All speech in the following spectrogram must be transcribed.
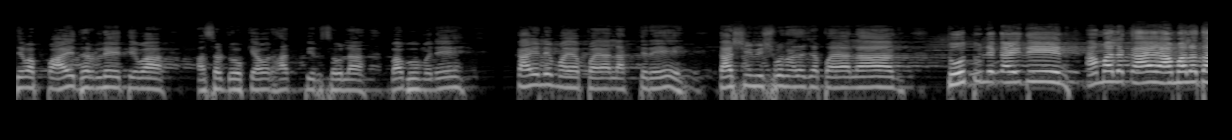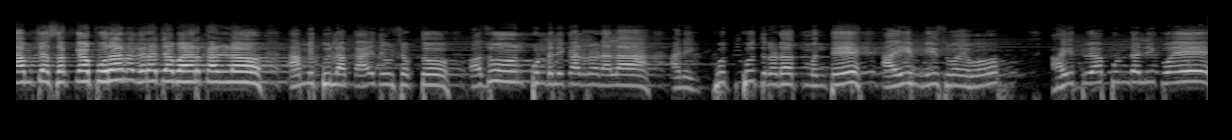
तेव्हा पाय धरले. तेव्हा असं डोक्यावर हात पिरसवला. बाबू म्हणे कायले माया पाया लागते रे? काशी विश्वनाथाच्या पाया लाग. तो तुले काय देईन? आम्हाला काय? आम्हाला तर आमच्या सख्या पोरानं घराच्या बाहेर काढलं. आम्ही तुला काय देऊ शकतो? अजून पुंडलिका रडाला आणि खुद खुद रडत म्हणते आई मीच वय हो. आई तुया पुंडलिक होय.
